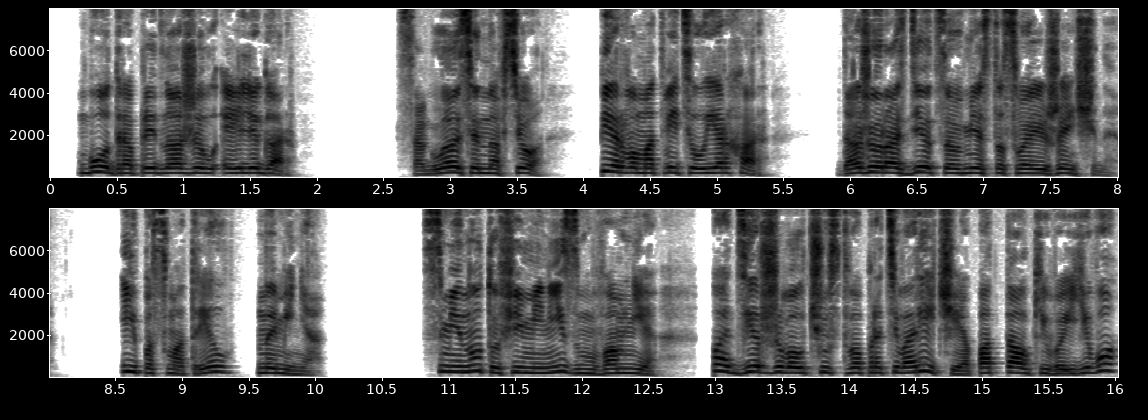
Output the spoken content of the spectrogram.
— бодро предложил Эйлигар. «Согласен на все», — первым ответил Ярхар. «Даже раздеться вместо своей женщины». И посмотрел на меня. С минуту феминизм во мне поддерживал чувство противоречия, подталкивая его,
